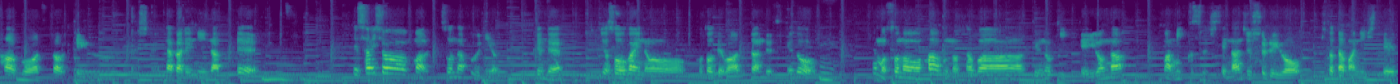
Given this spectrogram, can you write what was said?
ハーブを扱うっていう。流れになってうんで最初はまあそんな風に全然予想外のことではあったんですけどはいでもそのハーブの束っていうのを切っていろんな、まあ、ミックスして何十種類を一束にして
